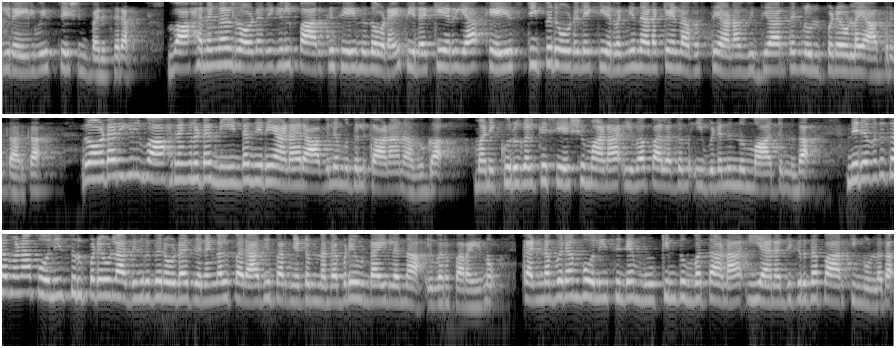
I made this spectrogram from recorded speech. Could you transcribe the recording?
ഈ റെയിൽവേ സ്റ്റേഷൻ പരിസരം. വാഹനങ്ങൾ റോഡരികിൽ പാർക്ക് ചെയ്യുന്നതോടെ തിരക്കേറിയ കെ റോഡിലേക്ക് ഇറങ്ങി നടക്കേണ്ട അവസ്ഥയാണ് വിദ്യാർത്ഥികൾ ഉൾപ്പെടെയുള്ള യാത്രക്കാർക്ക്. റോഡരികിൽ വാഹനങ്ങളുടെ നീണ്ട നിരയാണ് രാവിലെ മുതൽ കാണാനാവുക. മണിക്കൂറുകൾക്ക് ശേഷമാണ് ഇവ പലതും ഇവിടെ നിന്നും മാറ്റുന്നത്. നിരവധി തവണ പോലീസ് ഉൾപ്പെടെയുള്ള അധികൃതരോട് ജനങ്ങൾ പരാതി പറഞ്ഞിട്ടും നടപടി ഉണ്ടായില്ലെന്ന് ഇവർ പറയുന്നു. കണ്ണപുരം പോലീസിന്റെ മൂക്കിൻ തുമ്പത്താണ് ഈ അനധികൃത പാർക്കിംഗ് ഉള്ളത്.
